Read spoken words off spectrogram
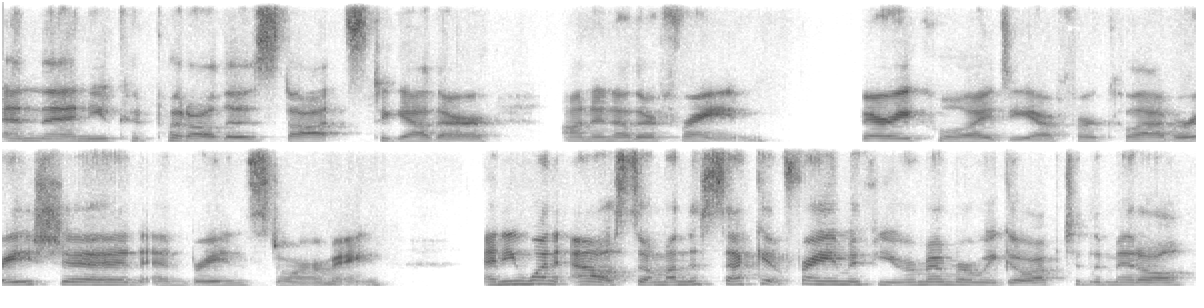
and then you could put all those thoughts together on another frame. Very cool idea for collaboration and brainstorming. Anyone else? So I'm on the second frame. If you remember, we go up to the middle,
